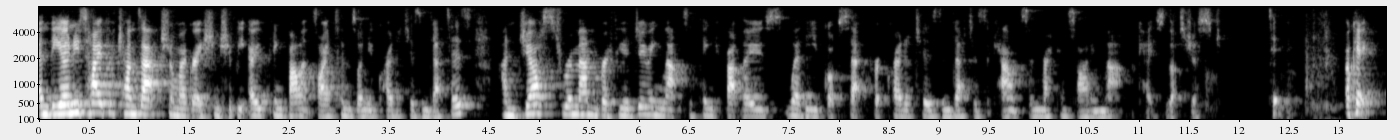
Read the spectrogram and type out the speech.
and the only type of transactional migration should be opening balance items on your creditors and debtors. And just remember, if you're doing that, to think about those, whether you've got separate creditors and debtors accounts and reconciling that. Okay, so that's just tip. Okay,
